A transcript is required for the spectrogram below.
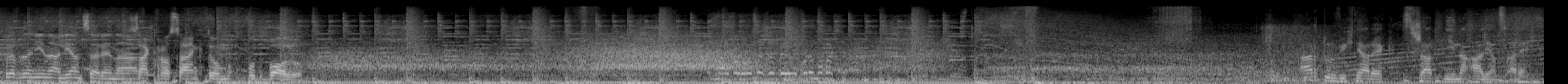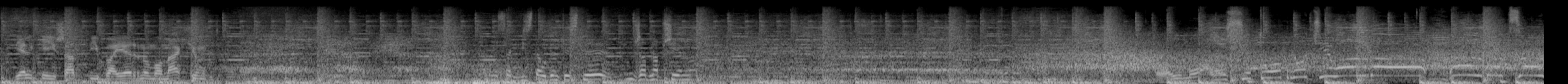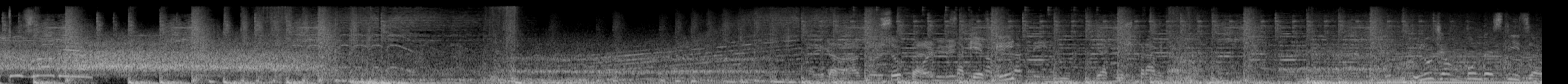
prawda nie na Allianz Arena. Sacrosanctum futbolu. Żeby uformować Artur Wichniarek z szatni na Allianz Arenie. Wielkiej szatni Bayernu Monachium. jest jak wizyta u dentysty, żadna przyjemność. Olmo, ale się tu obrócił, Olmo! Olmo, Super. Sakiewki? Jak już sprawdził. Ludziom w Bundeslidze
